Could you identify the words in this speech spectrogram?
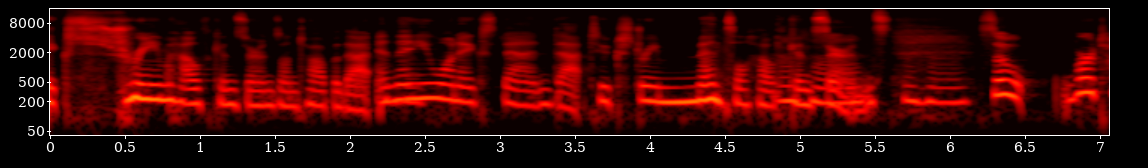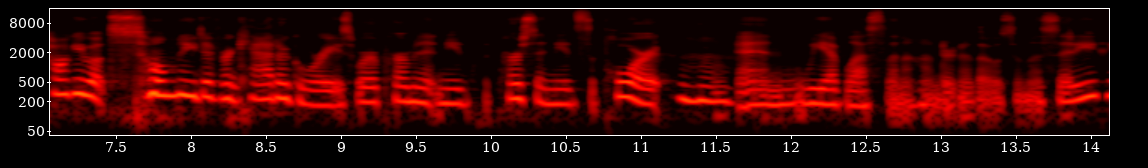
extreme health concerns on top of that. And then you want to extend that to extreme mental health concerns. So we're talking about so many different categories where a permanent need person needs support and we have less than 100 of those in the city.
